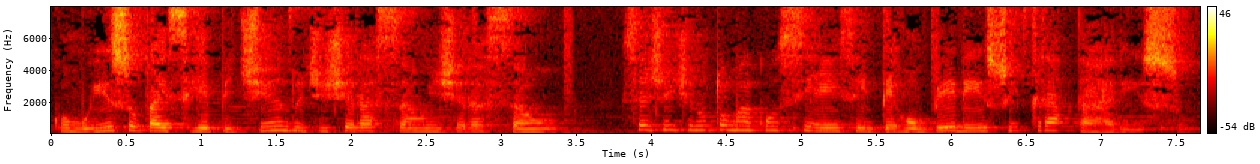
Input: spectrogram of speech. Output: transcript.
como isso vai se repetindo de geração em geração, se a gente não tomar consciência, interromper isso e tratar isso.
